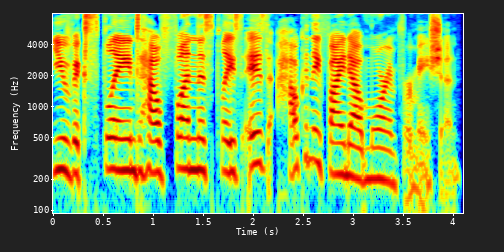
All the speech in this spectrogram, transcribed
you've explained how fun this place is, how can they find out more information?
